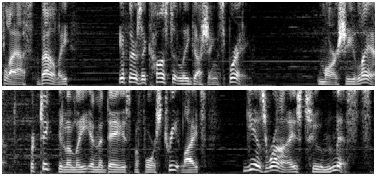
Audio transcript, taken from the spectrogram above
Flass Valley if there's a constantly gushing spring. Marshy land, particularly in the days before streetlights, gives rise to mists,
